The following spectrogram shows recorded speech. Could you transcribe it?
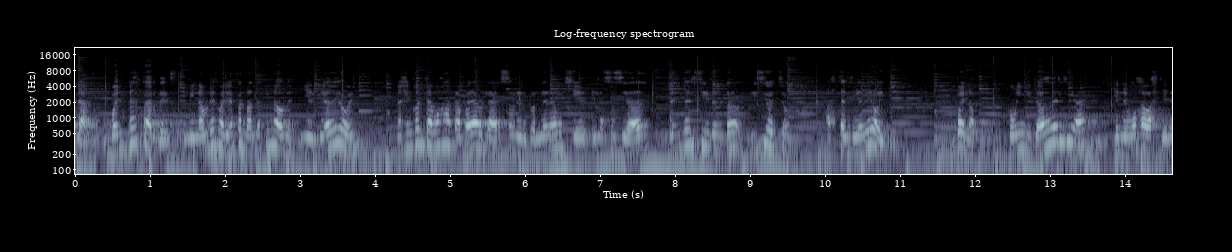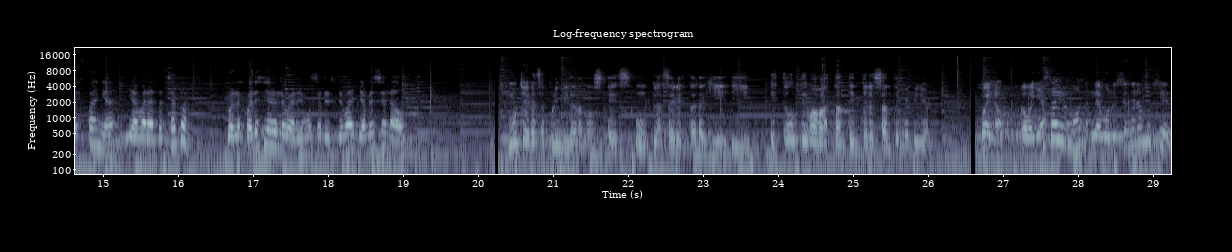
Hola, buenas tardes. Mi nombre es María Fernanda Pinod y el día de hoy nos encontramos acá para hablar sobre el rol de la mujer en la sociedad desde el siglo XVIII hasta el día de hoy. Bueno, como invitados del día tenemos a Bastián España y a Maranta Chacón, con los cuales dialogaremos sobre el tema ya mencionado. Muchas gracias por invitarnos, es un placer estar aquí y este es un tema bastante interesante en mi opinión. Bueno, como ya sabemos, la evolución de la mujer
